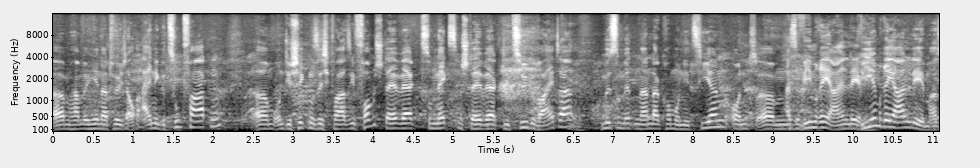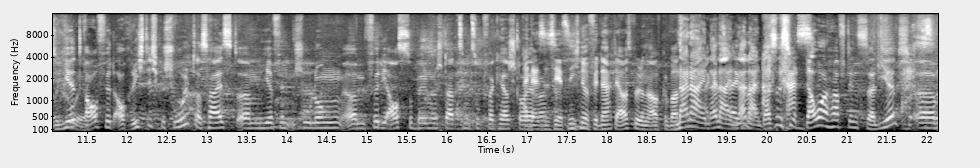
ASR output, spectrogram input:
ähm, haben wir hier natürlich auch einige Zugfahrten. Ähm, und die schicken sich quasi vom Stellwerk zum nächsten Stellwerk die Züge weiter, müssen miteinander kommunizieren und ähm, Also wie im realen Leben. wie im realen Leben. Also hier drauf wird auch richtig geschult. Das heißt, ähm, hier finden Schulungen ähm, für die Auszubildenden statt zum Zugverkehrssteuerer. Ah, Das ist jetzt nicht nur für nach der Ausbildung aufgebaut. Nein, nein, nein, nein, nein, nein. Das Ach, ist hier dauerhaft installiert. Ähm,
